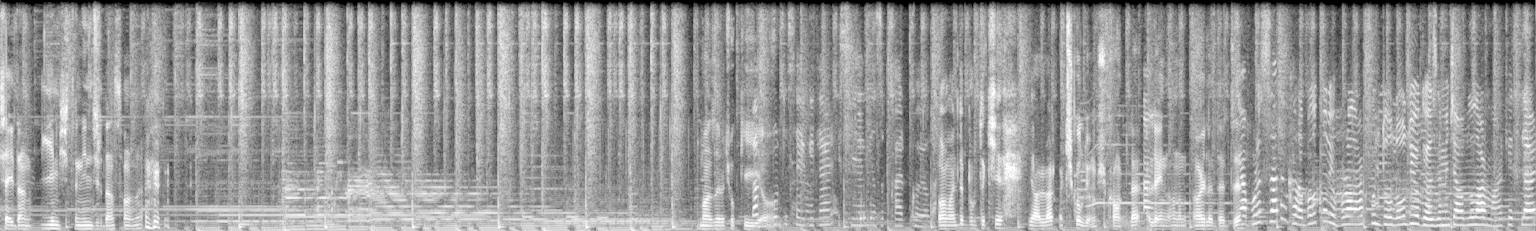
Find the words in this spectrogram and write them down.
Şeyden yemiştin incirden sonra. Manzara çok iyi Bak ya. burada sevgililer isimlerini yazıp kalp koyuyorlar. Normalde buradaki yerler açık oluyormuş komple. Aleyna Hanım öyle dedi. Ya burası zaten kalabalık oluyor. Buralar full dolu oluyor. Gözlemeci ablalar, marketler.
